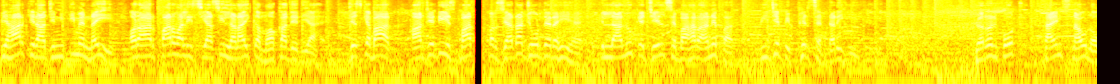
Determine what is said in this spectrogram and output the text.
बिहार की राजनीति में नई और आर पार वाली सियासी लड़ाई का मौका दे दिया है, जिसके बाद आरजेडी इस बात पर ज़्यादा ज़ोर दे रही है कि लालू के जेल से बाहर आने पर बीजेपी फिर से डरी हुई है। ब्यूरो रिपोर्ट, टाइम्स नाउ, नव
